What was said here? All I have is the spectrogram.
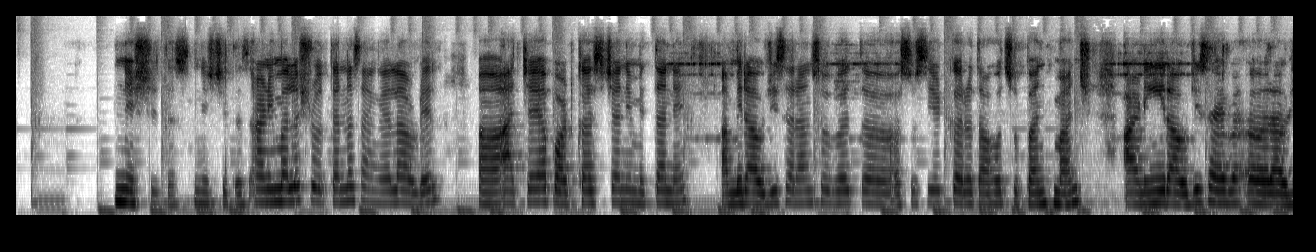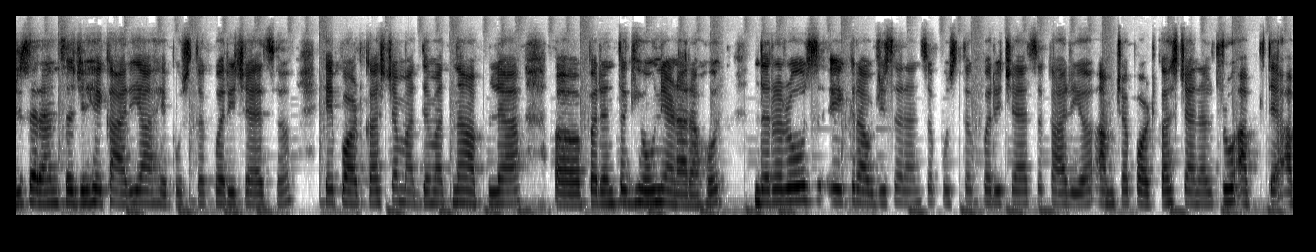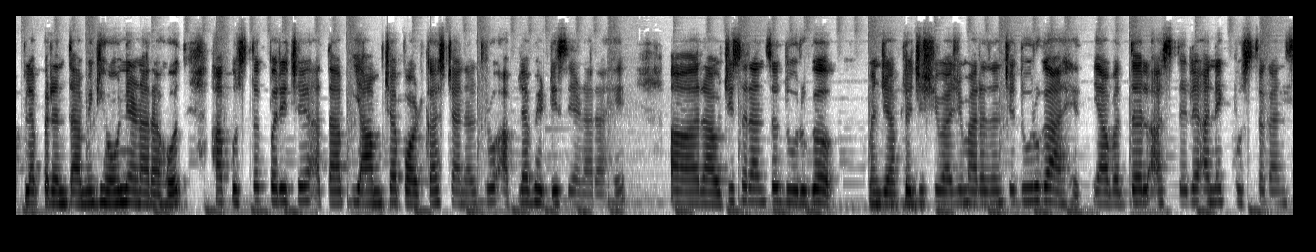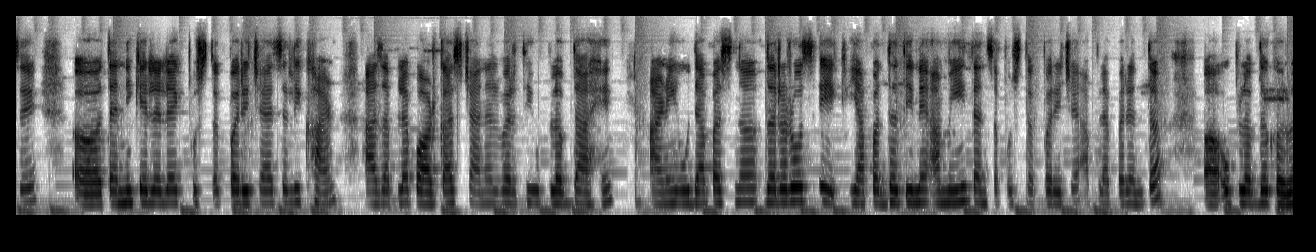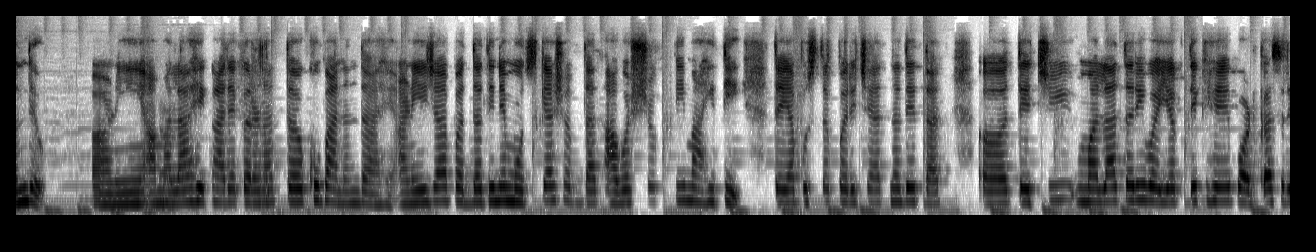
निश्चितच निश्चितच. आणि मला श्रोत्यांना सांगायला आवडेल आजच्या या पॉडकास्टच्या निमित्ताने आम्ही रावजी सरांसोबत असोसिएट करत आहोत सुपांत मंच. आणि रावजी साहेब रावजी सरांचं जे हे कार्य आहे पुस्तक परिचयाचं हे पॉडकास्टच्या माध्यमातून आपल्या पर्यंत घेऊन येणार आहोत. दररोज एक रावजी सरांचं पुस्तक परिचयाचं कार्य आमच्या पॉडकास्ट चॅनल थ्रू आप आपल्यापर्यंत आम्ही घेऊन येणार आहोत. हा पुस्तक परिचय आता या आमच्या पॉडकास्ट चॅनल थ्रू आपल्या नोटीस येणार आहे. रावजी सरांचं दुर्ग म्हणजे आपले जे शिवाजी महाराजांचे दुर्ग आहेत याबद्दल असलेले अनेक पुस्तकांचे त्यांनी केलेले एक पुस्तक परिचयाचं लिखाण आज आपल्या पॉडकास्ट चॅनलवरती उपलब्ध आहे. आणि उद्यापासनं दररोज एक या पद्धतीने आम्ही त्यांचा पुस्तक परिचय आपल्यापर्यंत उपलब्ध करून देऊ. आणि आम्हाला हे कार्य करण्यात खूप आनंद आहे. आणि ज्या पद्धतीने मोजक्या शब्दात आवश्यक ती माहिती ते या पुस्तक परिचयातनं देतात त्याची मला तरी वैयक्तिक हे पॉडकास्ट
